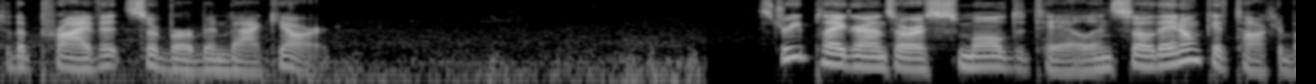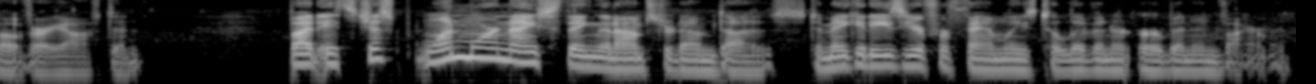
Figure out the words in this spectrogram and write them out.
to the private suburban backyard. Street playgrounds are a small detail, and so they don't get talked about very often. But it's just one more nice thing that Amsterdam does to make it easier for families to live in an urban environment.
